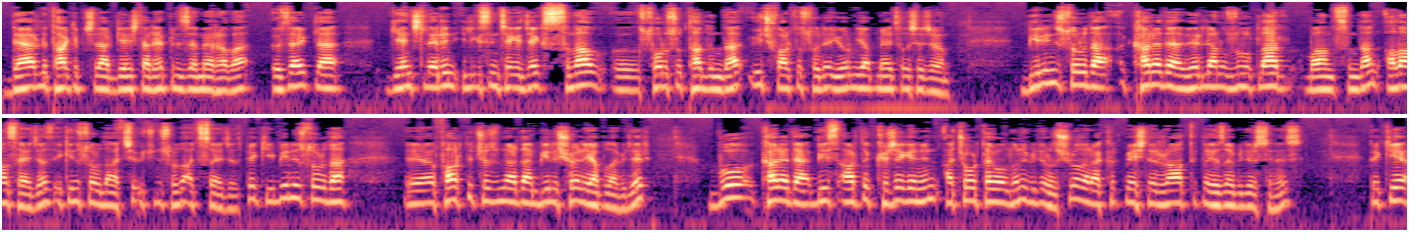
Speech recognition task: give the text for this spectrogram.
Değerli takipçiler, gençler hepinize merhaba. Özellikle gençlerin ilgisini çekecek sınav e, sorusu tadında 3 farklı soruya yorum yapmaya çalışacağım. Birinci soruda karede verilen uzunluklar bağıntısından alan sayacağız. İkinci soruda açı, üçüncü soruda açı sayacağız. Peki birinci soruda e, farklı çözümlerden biri şöyle yapılabilir. Bu karede biz artık köşegenin açıortay olduğunu biliyoruz. Şuralara 45'leri rahatlıkla yazabilirsiniz. Peki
